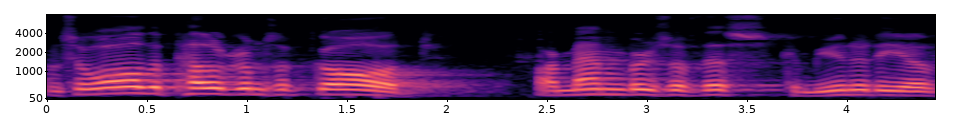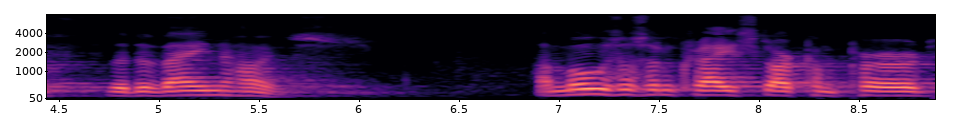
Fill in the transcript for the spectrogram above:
And so all the pilgrims of God are members of this community of the divine house. And Moses and Christ are compared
